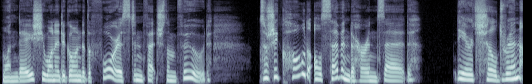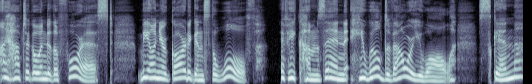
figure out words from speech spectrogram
One day she wanted to go into the forest and fetch some food, so she called all seven to her and said, Dear children, I have to go into the forest. Be on your guard against the wolf. If he comes in, he will devour you all skin,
